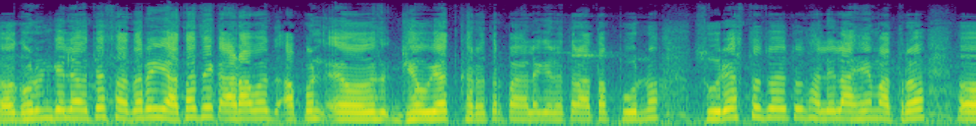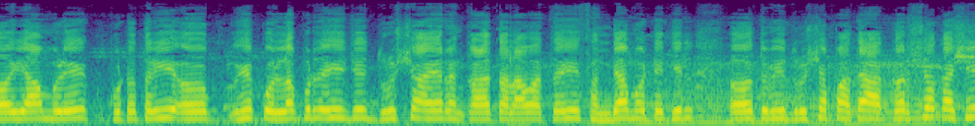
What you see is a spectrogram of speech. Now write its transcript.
घडून गेल्या होत्या. साधारण याचाच एक आढावा आपण घेऊयात. खरं तर पाहायला गेलं तर आता पूर्ण सूर्यास्त जो आहे तो झालेला आहे मात्र यामुळे कुठंतरी हे कोल्हापूर हे जे दृश्य आहे रंकाळा तलावाचं हे संध्या मठ येथील तुम्ही दृश्य पाहता आकर्षक अशी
